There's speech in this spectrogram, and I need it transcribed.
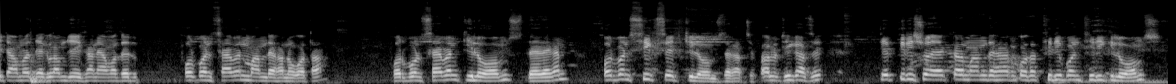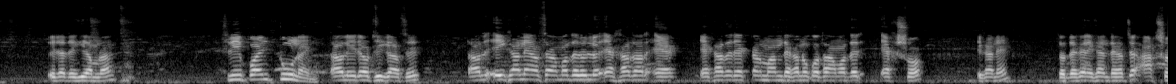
এটা আমরা দেখলাম যে এখানে আমাদের ফোর পয়েন্ট সেভেন মান দেখানোর কথা। Four point seven kilo ohms দেখেন। Four point six eight kilo ohms দেখাচ্ছে। তাহলে ঠিক আছে, তেত্রিশশো একটার মান দেখার কথা three point three kilo ohms এটা দেখি আমরা। থ্রি পয়েন্ট টু নাইন তাহলে এটাও ঠিক আছে। তাহলে এইখানে আছে আমাদের হলো এক হাজার এক এক হাজার একটার মান দেখানোর কথা আমাদের একশো এখানে। তো দেখেন এখানে দেখাচ্ছে আটশো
